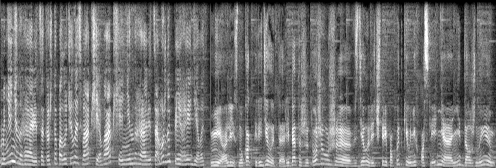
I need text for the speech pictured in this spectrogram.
мне не нравится то, что получилось вообще, вообще не нравится. А можно переделать? Не, Алис, ну как переделать-то? Ребята же тоже уже сделали 4 попытки, у них последняя, они должны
